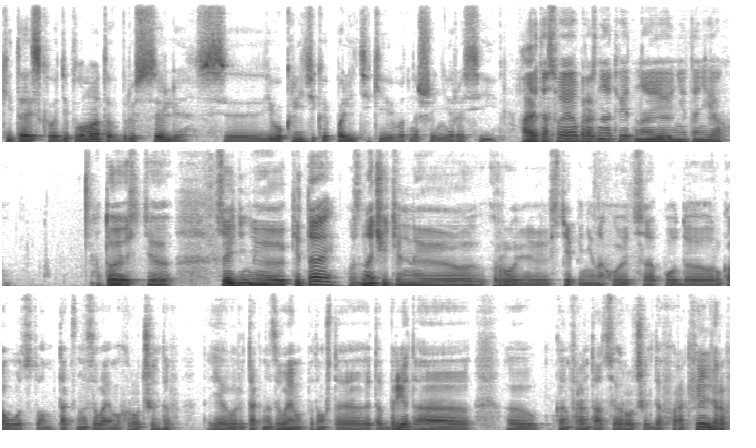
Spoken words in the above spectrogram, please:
китайского дипломата в Брюсселе с э, его критикой политики в отношении России. А это своеобразный ответ на Нетаньяху. То есть э, Соедин... Китай в значительной э, роли э, степени находится под э, руководством так называемых Ротшильдов. Я говорю так называемых, потому что это бред, а конфронтация Ротшильдов Рокфеллеров,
